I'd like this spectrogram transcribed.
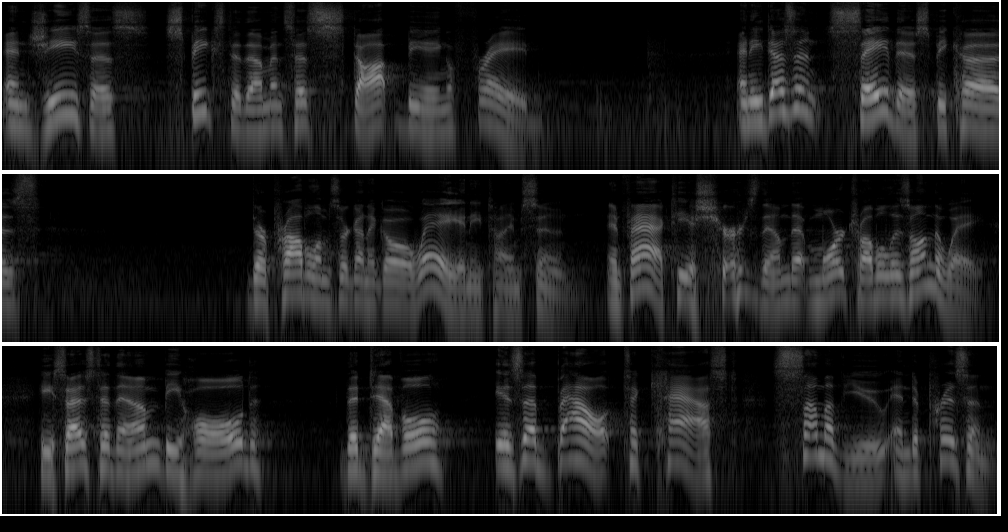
And Jesus speaks to them and says, Stop being afraid. And he doesn't say this because their problems are going to go away anytime soon. In fact, he assures them that more trouble is on the way. He says to them, Behold, the devil is about to cast some of you into prison.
